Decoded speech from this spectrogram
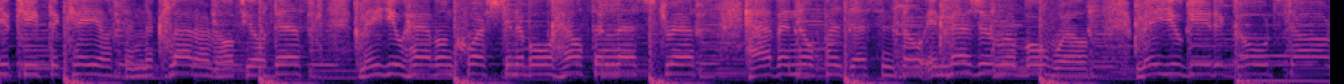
You keep the chaos and the clutter off your desk. May you have unquestionable health and less stress. Having no possessions, though immeasurable wealth. May you get a gold star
